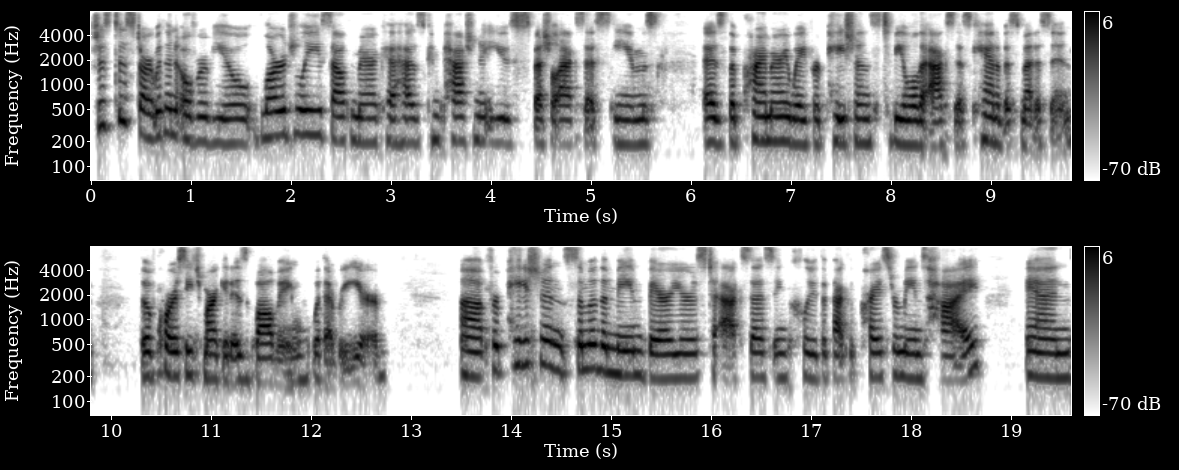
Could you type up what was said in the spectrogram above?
just to start with an overview, largely South America has compassionate use special access schemes as the primary way for patients to be able to access cannabis medicine. Though of course, each market is evolving with every year. Uh, for patients, some of the main barriers to access include the fact that price remains high and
